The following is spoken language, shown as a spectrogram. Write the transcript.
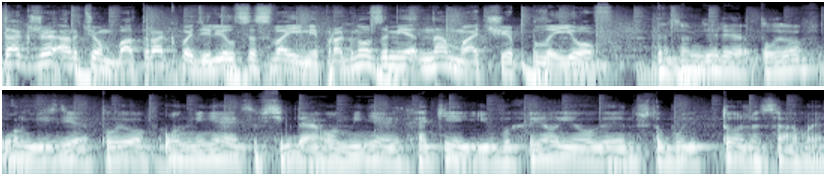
Также Артем Батрак поделился своими прогнозами на матче плей-офф. На самом деле, плей-офф, он везде, плей-офф, он меняется всегда, он меняет хоккей, и в ВХЛ я уверен, что будет то же самое.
